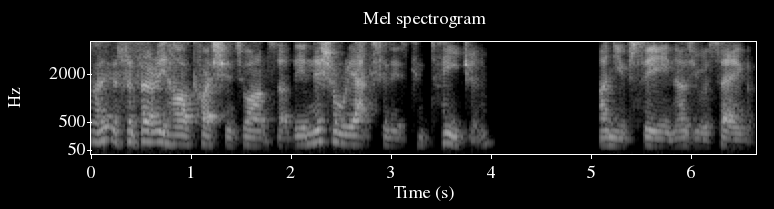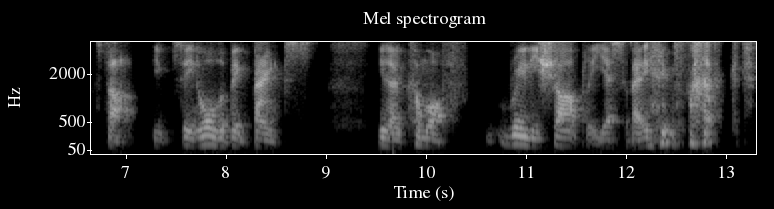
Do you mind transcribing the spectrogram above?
I think it's a very hard question to answer. The initial reaction is contagion. And you've seen, as you were saying at the start, you've seen all the big banks you know, come off really sharply yesterday. In fact,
